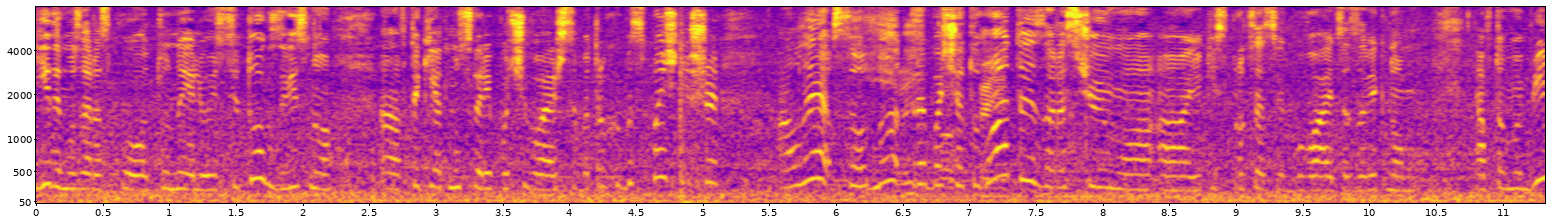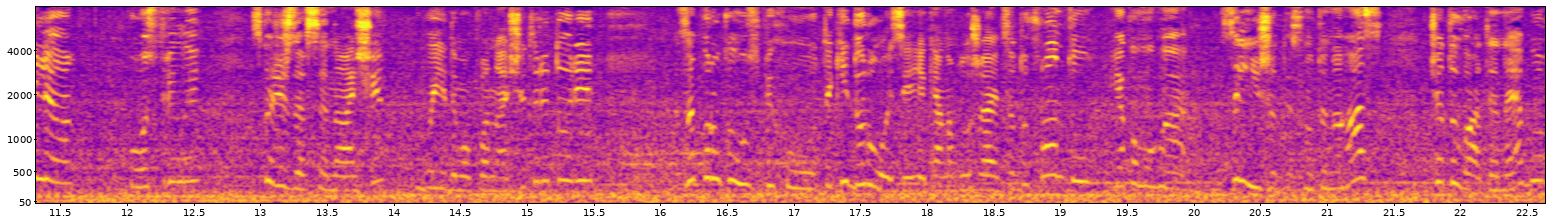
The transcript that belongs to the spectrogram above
Їдемо зараз по тунелю із сіток. Звісно, е, в такій атмосфері почуваєш себе трохи безпечніше, але все одно треба чатувати. Зараз чуємо, е, якийсь процес відбувається за вікном автомобіля, постріли. Скоріш за все, наші, бо їдемо по нашій території. Запорука успіху такій дорозі, яка наближається до фронту, якомога сильніше тиснути на газ, чатувати небо,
